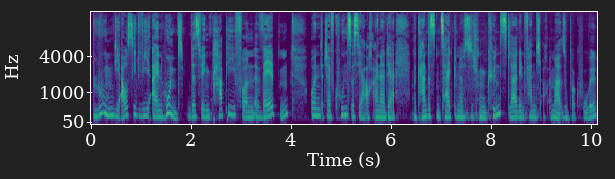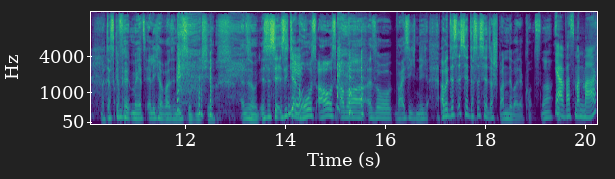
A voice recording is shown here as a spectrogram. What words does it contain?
Blumen, die aussieht wie ein Hund. Deswegen Papi von Welpen. Und Jeff Koons ist ja auch einer der bekanntesten zeitgenössischen Künstler. Den fand ich auch immer super cool. Das gefällt mir jetzt ehrlicherweise nicht so gut hier. Also es, ist, es sieht nee. ja groß aus, aber also weiß ich nicht. Aber das ist ja das ist ja das Spannende bei der Kunst, ne? Ja, was man mag.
